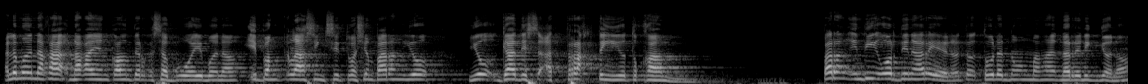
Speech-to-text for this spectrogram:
Alam mo, naka, naka-encounter ka sa buhay mo ng ibang klaseng sitwasyon. Parang you, you, God is attracting you to come. Parang hindi ordinary. Eh, no? Tulad ng mga narinig nyo, no?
